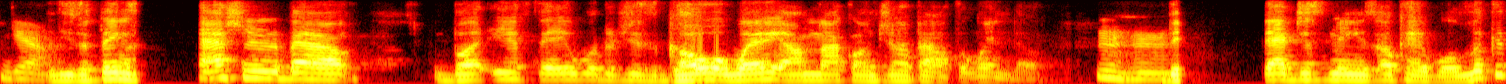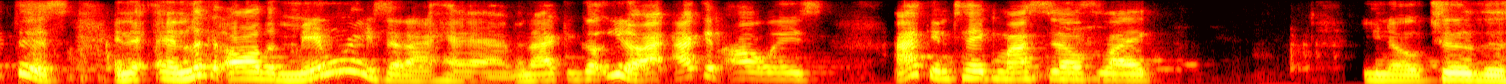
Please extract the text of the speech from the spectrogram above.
Yeah. These are things I'm passionate about but if they were to just go away, I'm not going to jump out the window. Mm-hmm. That just means, okay, well, look at this. And, and look at all the memories that I have. And I can go, you know, I, I can always, I can take myself like, you know, to the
